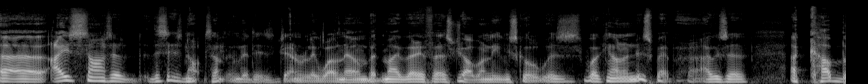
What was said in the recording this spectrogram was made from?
uh, I started, this is not something that is generally well known, but my very first job on leaving school was working on a newspaper. I was a, a cub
